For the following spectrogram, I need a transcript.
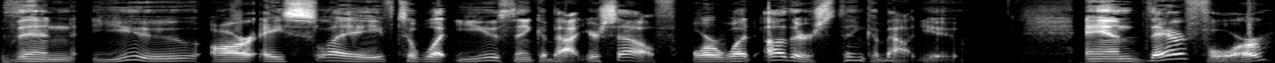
then you are a slave to what you think about yourself or what others think about you. And therefore,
